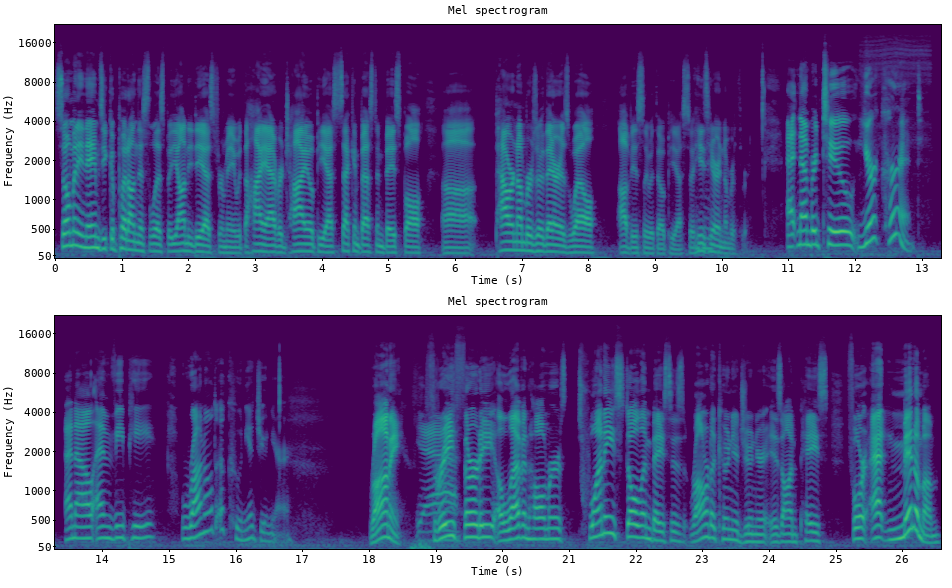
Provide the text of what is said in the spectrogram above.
So many names you could put on this list, but Yandy Diaz for me with the high average, high OPS, second best in baseball. Uh, power numbers are there as well, obviously with OPS. So he's here at number three. At number two, your current NL MVP, Ronald Acuna Jr. Ronnie. Yeah. 330, 11 homers, 20 stolen bases. Ronald Acuna Jr. is on pace for, at minimum,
